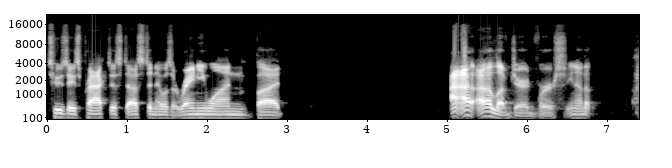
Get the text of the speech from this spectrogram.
Tuesday's practice, Dustin. It was a rainy one, but I, I love Jared Verse. You know, the,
